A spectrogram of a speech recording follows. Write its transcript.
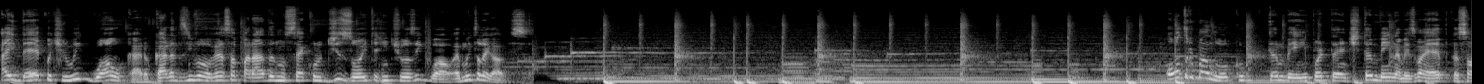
a ideia continua igual, cara. O cara desenvolveu essa parada no século XVIII, a gente usa igual. É muito legal isso. Outro maluco, também importante, também na mesma época, só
